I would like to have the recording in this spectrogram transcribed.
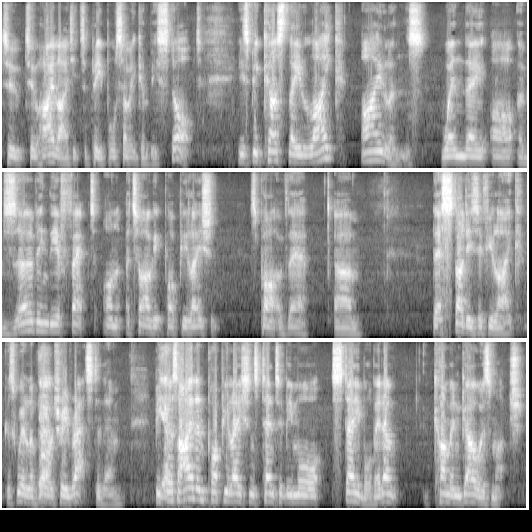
to to highlight it to people so it can be stopped, is because they like islands when they are observing the effect on a target population. It's part of their um, their studies, if you like, because we're laboratory yeah. rats to them because yep. island populations tend to be more stable. They don't come and go as much.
